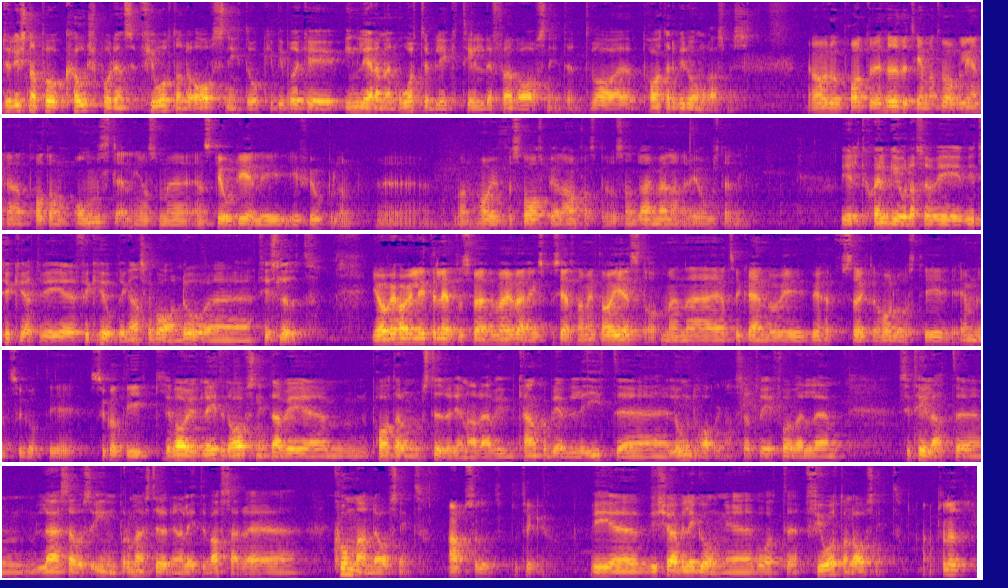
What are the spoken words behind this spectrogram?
Du lyssnar på coachpoddens 14 avsnitt och vi brukar ju inleda med en återblick till det förra avsnittet. Vad pratade vi då om Rasmus? Ja, då pratade vi, huvudtemat var väl egentligen att prata om omställningar som är en stor del i, i fotbollen. Eh, man har ju försvarsspel och anfallsspel och sen däremellan är det ju omställning. Vi är lite självgoda så vi, vi tycker att vi fick ihop det ganska bra ändå eh, till slut. Ja, vi har ju lite lätt att sväva iväg, speciellt när vi inte har gäster. Men eh, jag tycker ändå vi, vi försökte hålla oss till ämnet så gott, det, så gott det gick. Det var ju ett litet avsnitt där vi eh, pratade om studierna där vi kanske blev lite eh, långdragna. Så att vi får väl eh, se till att eh, läsa oss in på de här studierna lite vassare eh, kommande avsnitt. Absolut, det tycker jag. Vi, vi kör väl igång vårt 14 avsnitt. Absolut.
